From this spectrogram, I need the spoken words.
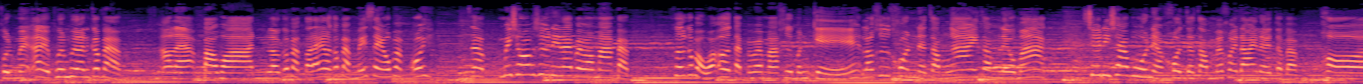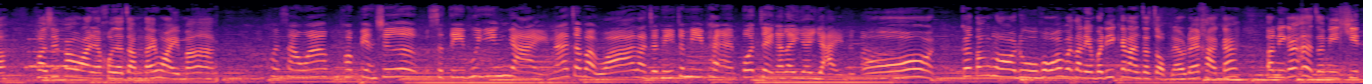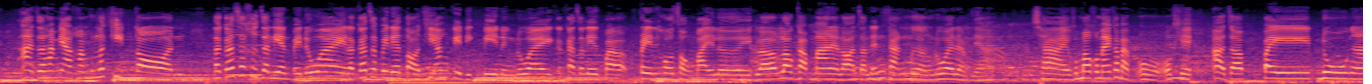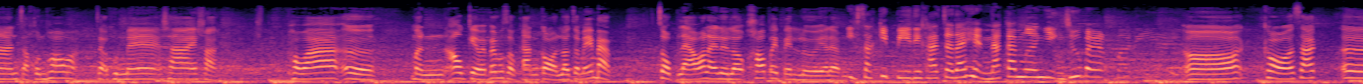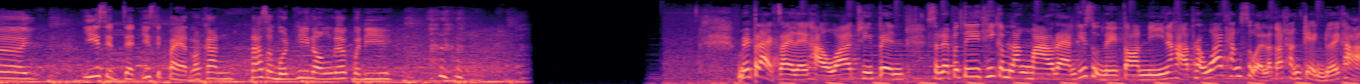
คุณแม่เอ้ยเพื่อนๆก็แบบเอาละปาวานเราก็แบบตอนแรกเราก็แบบไม่เซลล์แบบโอ๊ยจะไม่ชอบชื่อนี้เลยไปมาๆแบบเพื่อนก็บอกว่าเออแต่ไปมาๆคือมันเก๋แล้วคือคนเนี่ยจำง่ายจำเร็วมาก ชื่อนิชาบูลเนี่ยคนจะจำไม่ค่อยได้เลย แต่แบบพอพอชื่อปาวานเนี่ยคนจะจำได้ไวมากคนแซวว่าพอเปลี่ยนชื่อสตรีผู้ยิ่งใหญ่ น่าจะแบบว่าหลังจากนี้จะมีแผนโปรเจกต์อะไรใหญ่ ๆ หรือเปล่าโอ้ ก็ต้องรอดูเพราะว่าตอนนี้บอดี้กำลังจะจบแล้วด้วยค่ะก็ตอนนี้ก็อาจจะมีคิดอาจจะทำอยากทำธุรกิจก่อน แล้วก็จะคือจะเรียนไปด้วย แล้วก็จะไปเรียนต่อที่อังกฤษอีกปีหนึ่งด้วย ก็กะจะเรียนปริญญาโทสองใบเลย แล้วเรากลับมาเนี่ยเราอาจจะเล่นการเมืองด้วยแบบเนี้ยใช่คุณพ่อคุณแม่ก็แบบโอ้โอเค อาจจะไปดูงานจากคุณพ่อจากคุณแม่ใช่ค่ะ เพราะว่าเออเหมือนเอาเก็บไว้เป็นประสบการณ์ก่อน เราจะไม่แบบจบแล้วอะไรเลยเราเข้าไปเป็นเลยอะไรแบบนี้อีกสักกี่ปีดีคะจะได้เห็นนักการเมืองหญิงชื่อเบอร์ดี อ๋อ ขอสักเออ27 28 แล้วกัน ถ้าสมมติพี่น้องเลือกบดี ไม่แปลกใจเลยค่ะว่าที่เป็นเซเลบริตี้ที่กำลังมาแรงที่สุดในตอนนี้นะคะ เพราะว่าทั้งสวยแล้วก็ทั้งเก่งด้วยค่ะ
